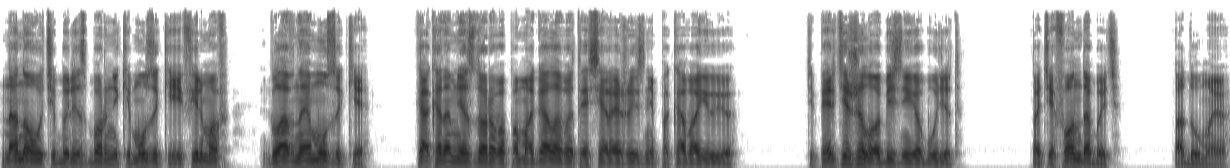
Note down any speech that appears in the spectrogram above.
На ноуте были сборники музыки и фильмов, главное музыки. Как она мне здорово помогала в этой серой жизни, пока воюю. Теперь тяжело без нее будет. Патефон добыть? Подумаю.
